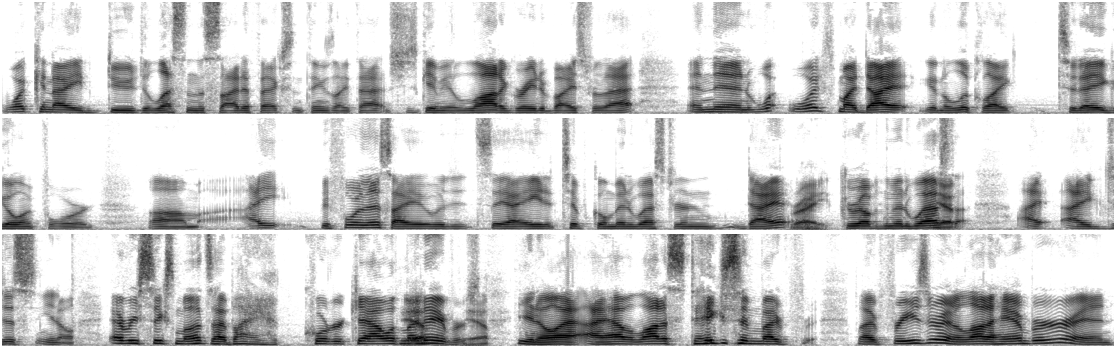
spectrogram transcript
what can I do to lessen the side effects and things like that. And she's gave me a lot of great advice for that. And then what what's my diet going to look like today going forward? Um, I before this I would say I ate a typical Midwestern diet. Right. Grew up in the Midwest. Yep. I, I just you know every six months I buy a quarter cow with my yep, neighbors. Yep. You know I, I have a lot of steaks in my my freezer and a lot of hamburger and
